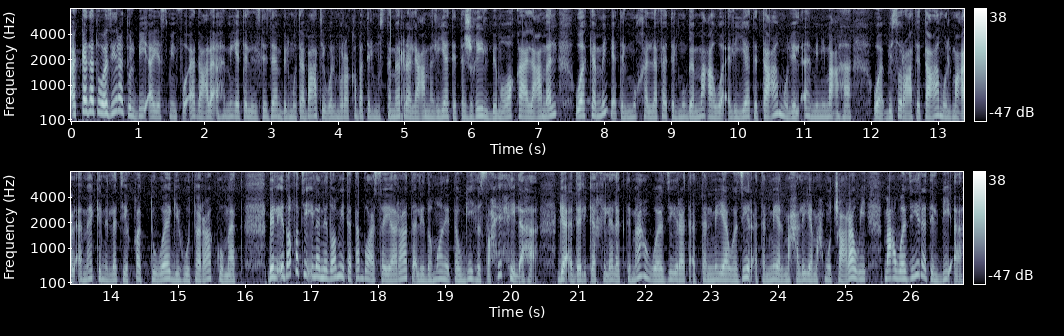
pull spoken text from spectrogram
أكدت وزيرة البيئة ياسمين فؤاد على أهمية الالتزام بالمتابعة والمراقبة المستمرة لعمليات التشغيل بمواقع العمل وكمية المخلفات المجمعة وآليات التعامل الآمن معها وبسرعة التعامل مع الأماكن التي قد تواجه تراكمات. بالإضافة إلى نظام تتبع السيارات لضمان التوجيه الصحيح لها. جاء ذلك خلال اجتماع وزيرة التنمية وزير التنمية المحلية محمود شعراوي مع وزيرة البيئة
